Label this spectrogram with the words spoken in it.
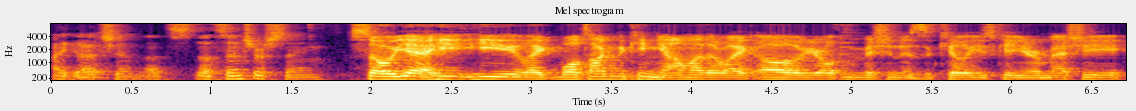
I gotcha. That's that's interesting. So yeah, he he like while talking to King Yama, they're like, "Oh, your ultimate mission is to kill Yusuke Urameshi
